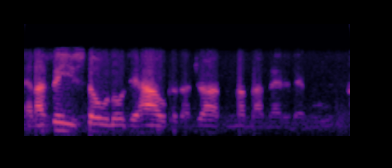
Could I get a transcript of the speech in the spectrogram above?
And I see you stole OJ Howard because I dropped him. I'm not mad at that move.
